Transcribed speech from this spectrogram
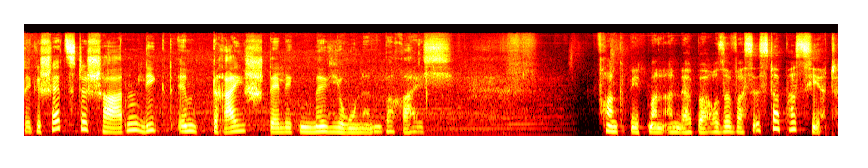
Der geschätzte Schaden liegt im dreistelligen Millionenbereich. Frank Bethmann an der Börse, was ist da passiert?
